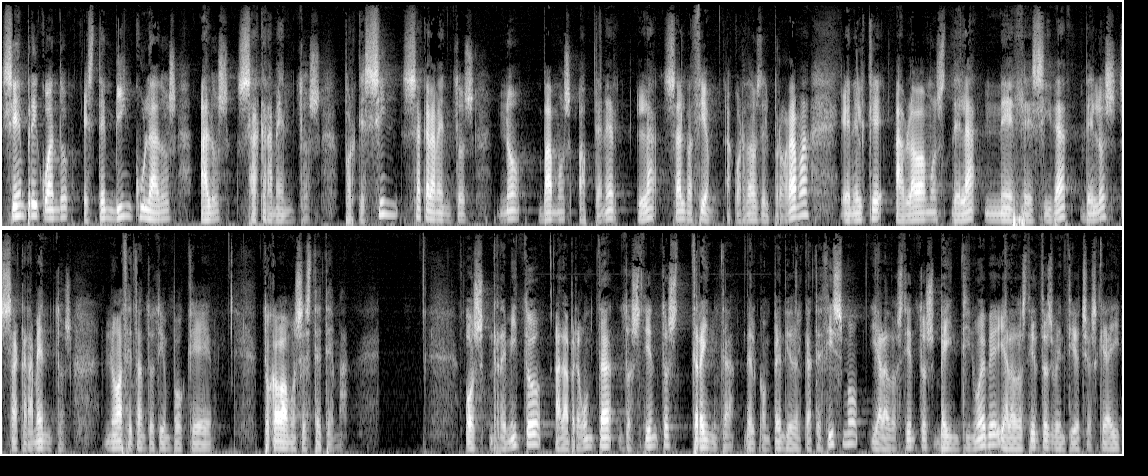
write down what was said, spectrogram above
siempre y cuando estén vinculados a los sacramentos, porque sin sacramentos no vamos a obtener la salvación. Acordaos del programa en el que hablábamos de la necesidad de los sacramentos. No hace tanto tiempo que tocábamos este tema. Os remito a la pregunta 230 del compendio del Catecismo y a la 229 y a la 228. Es que hay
